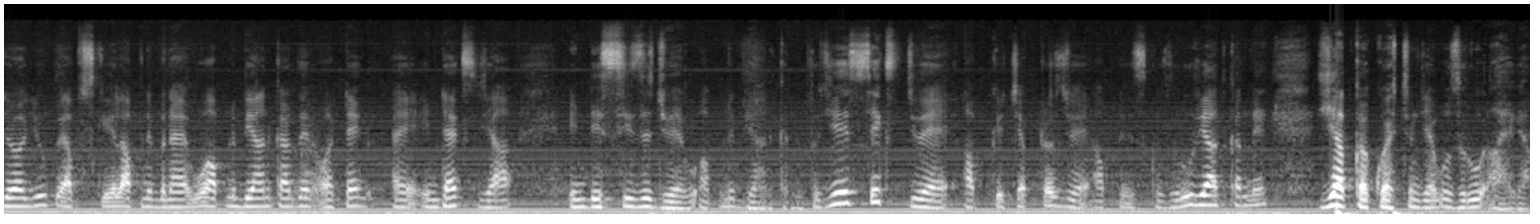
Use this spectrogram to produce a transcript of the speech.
जो यू कोई आप स्केल आपने बनाया, वो आपने बयान कर दें और टेंग इंडेक्स या इंडिसीज जो है वो आपने बयान करना तो ये सिक्स जो है, आपके चैप्टर्स जो है, आपने इसको ज़रूर याद करने ये आपका क्वेश्चन जो है वो ज़रूर आएगा।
